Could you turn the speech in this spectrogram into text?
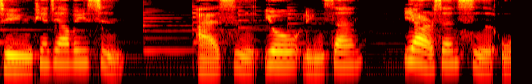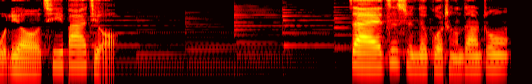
请添加微信：s u 零三一二三四五六七八九。在咨询的过程当中，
